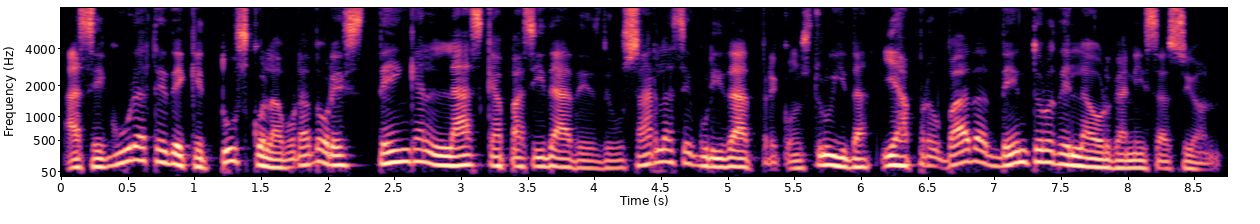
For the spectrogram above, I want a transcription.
asegúrate de que tus colaboradores tengan las capacidades de usar la seguridad preconstruida y aprobada dentro de la organización.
